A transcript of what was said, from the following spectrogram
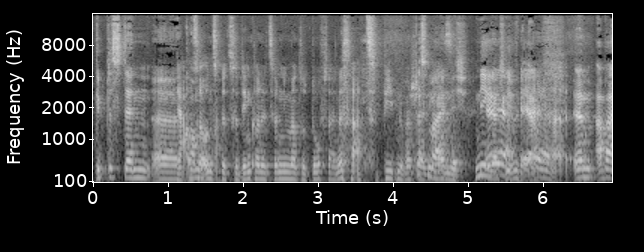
Gibt es denn. Äh, ja, außer uns wird zu den Konditionen niemand so doof sein, das anzubieten wahrscheinlich. Das meine ich. Negativ. Ja, ja, ja, ja. Ähm, aber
